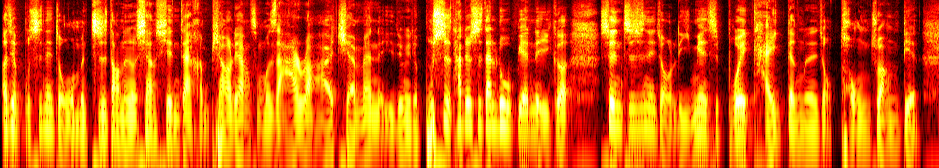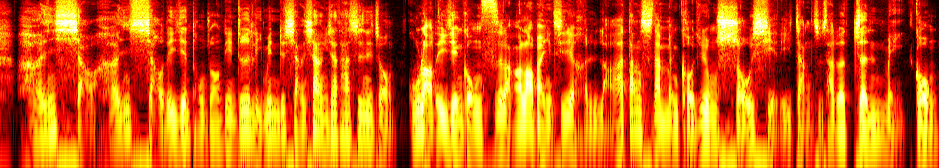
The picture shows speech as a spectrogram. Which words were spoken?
而且不是那种我们知道那种像现在很漂亮什么 Zara、H&M 的一种，不是，它就是在路边的一个，甚至是那种里面是不会开灯的那种童装店，很小很小的一间童装店，就是里面你就想象一下，它是那种古老的一间公司然后老板也其实也很老，他当时在门口就用手写了一张纸，他说“真美工”，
